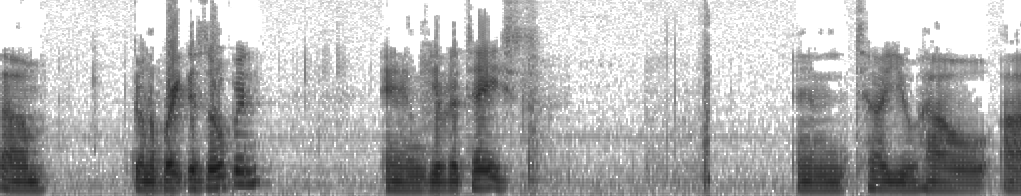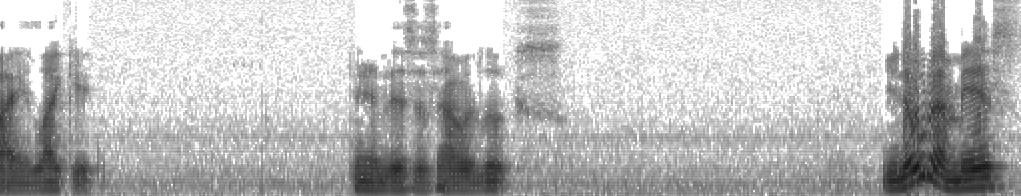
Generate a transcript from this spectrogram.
um, gonna break this open and give it a taste and tell you how I like it. And this is how it looks. You know what I miss?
